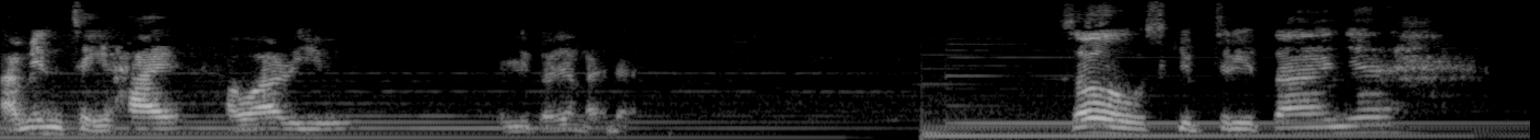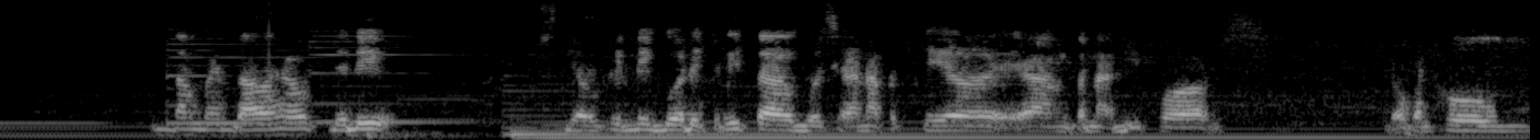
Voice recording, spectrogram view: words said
I mean say hi, how are you? Gitu aja nggak ada. So, skip ceritanya tentang mental health. Jadi, sejauh ini gue ada cerita, gue si anak kecil yang kena divorce, broken home,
